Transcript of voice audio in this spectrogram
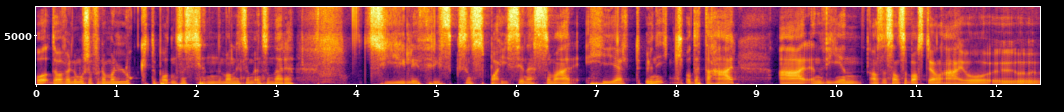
Og det var veldig morsomt, for når man lukter på den, så kjenner man liksom en sånn derre syrlig, frisk sånn spiciness som er helt unik. Og dette her er en vin Altså San Sebastian er jo uh,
